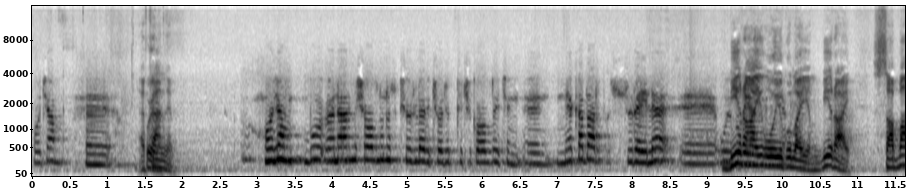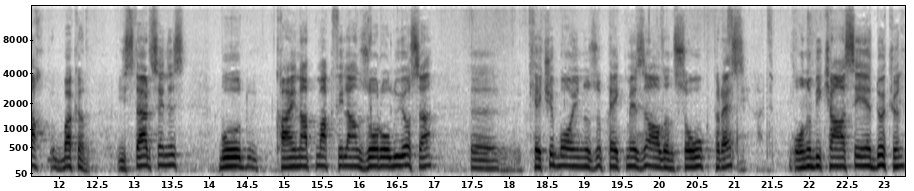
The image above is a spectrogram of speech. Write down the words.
Hocam e, Efendim. hocam bu önermiş olduğunuz kürleri çocuk küçük olduğu için e, ne kadar süreyle e, Bir ay uygulayın, bir ay. Sabah bakın isterseniz bu kaynatmak filan zor oluyorsa e, keçi boynuzu pekmezi alın soğuk pres. Onu bir kaseye dökün.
